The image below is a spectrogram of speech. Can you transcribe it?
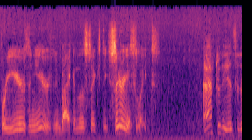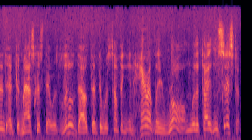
for years and years, and back into the 60s. Serious leaks. After the incident at Damascus, there was little doubt that there was something inherently wrong with the Titan system.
